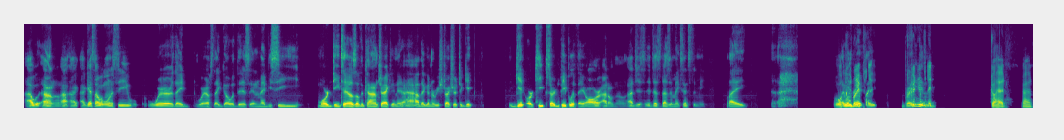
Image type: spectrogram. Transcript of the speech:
I would, I don't know. I, I- guess I would want to see where they, where else they go with this, and maybe see more details of the contract and how they're going to restructure it to get, get or keep certain people if they are. I don't know. I just, it just doesn't make sense to me. Like, Well, like when Brady, you play, Brady didn't- play? Go ahead. Go ahead.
